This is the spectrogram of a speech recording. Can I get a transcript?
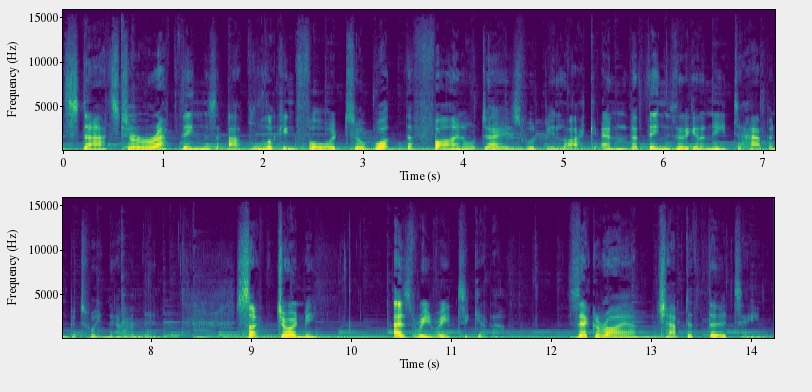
starts to wrap things up, looking forward to what the final days would be like and the things that are going to need to happen between now and then. So, join me as we read together Zechariah chapter 13.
